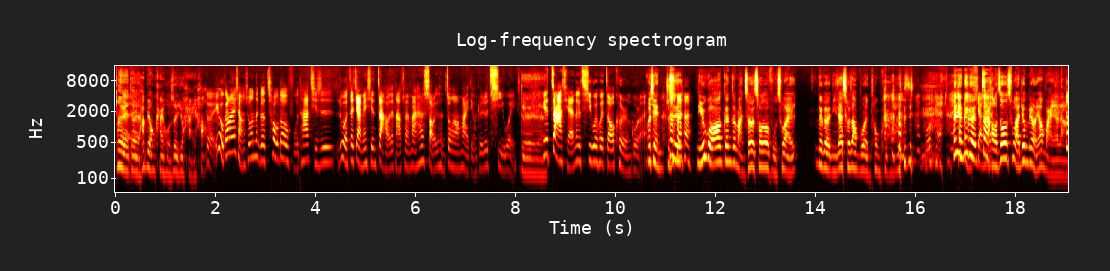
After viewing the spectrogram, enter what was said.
对，对，他不用开火，所以就还好。对，因为我刚才想说，那个臭豆腐，它其实如果在家里面先炸好再拿出来卖，它少了一个很重要的卖点，我觉得就是气味。对对对。因为炸起来那个气味会招客人过来。而且就是 你如果要跟着满车的臭豆腐出来。那个你在车上不会很痛苦吗？就是，而且那个站好之后出来就没有人要买了啦，就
